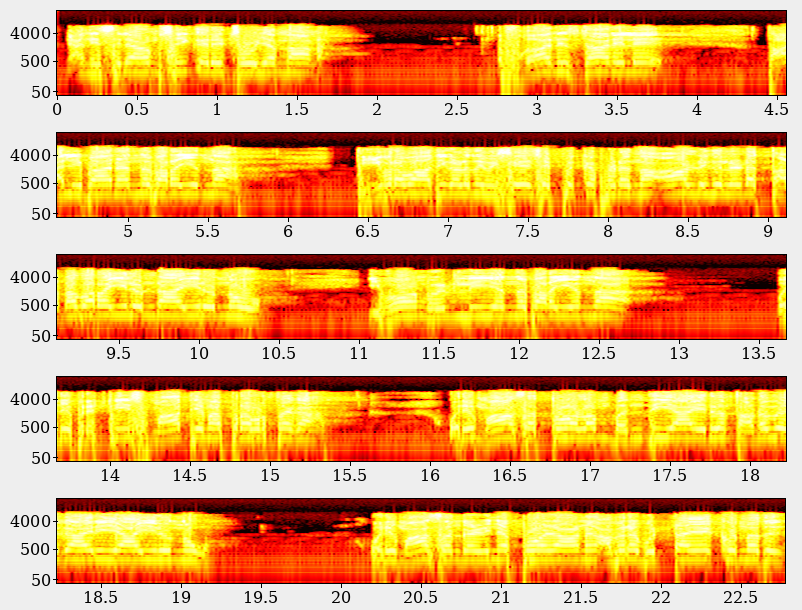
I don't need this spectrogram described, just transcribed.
ഞാൻ ഇസ്ലാം സ്വീകരിച്ചു എന്നാണ്. അഫ്ഗാനിസ്ഥാനിലെ താലിബാൻ എന്ന് പറയുന്ന തീവ്രവാദികൾ എന്ന് വിശേഷിപ്പിക്കപ്പെടുന്ന ആളുകളുടെ തടവറയിലുണ്ടായിരുന്നു. ഇവോൺ റിഡ്ലി എന്ന് പറയുന്ന ഒരു ബ്രിട്ടീഷ് മാധ്യമ പ്രവർത്തക ഒരു മാസത്തോളം ബന്ദിയായിരുന്നു തടവുകാരിയായിരുന്നു. ഒരു മാസം കഴിഞ്ഞപ്പോഴാണ് അവരെ വിട്ടയക്കുന്നത്.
